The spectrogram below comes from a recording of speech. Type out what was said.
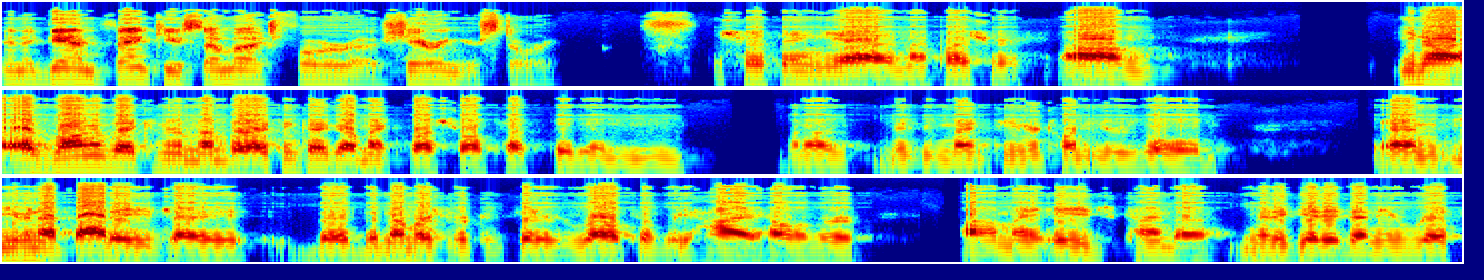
And again, thank you so much for uh, sharing your story. Sure thing. Yeah, my pleasure. Um, you know, as long as I can remember, I think I got my cholesterol tested in when I was maybe 19 or 20 years old. And even at that age, I the, the numbers were considered relatively high. However, uh, my age kind of mitigated any risk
